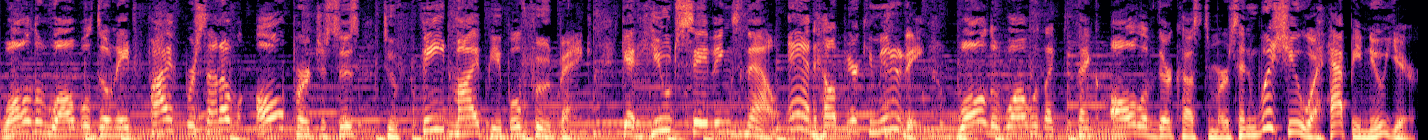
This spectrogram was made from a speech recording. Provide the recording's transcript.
Wall to Wall will donate 5% of all purchases to Feed My People Food Bank. Get huge savings now and help your community. Wall to Wall would like to thank all of their customers and wish you a happy new year.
